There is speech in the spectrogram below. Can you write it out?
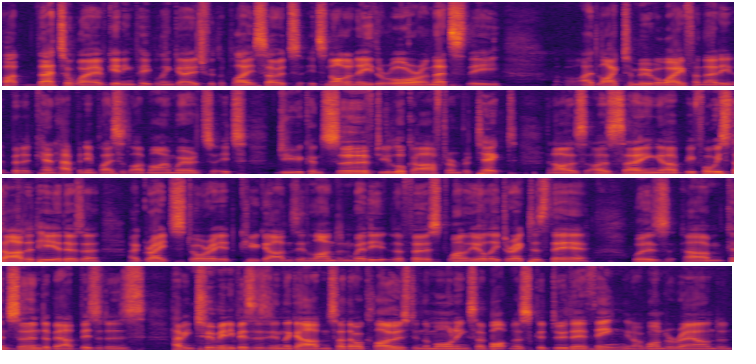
But that's a way of getting people engaged with the place. So it's, it's not an either or, and that's the. I'd like to move away from that, in, but it can happen in places like mine where it's, it's do you conserve, do you look after and protect? And I was, I was saying uh, before we started here, there's a, a great story at Kew Gardens in London where the, the first, one of the early directors there was um, concerned about visitors having too many visitors in the garden, so they were closed in the morning so botanists could do their thing, you know, wander around and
